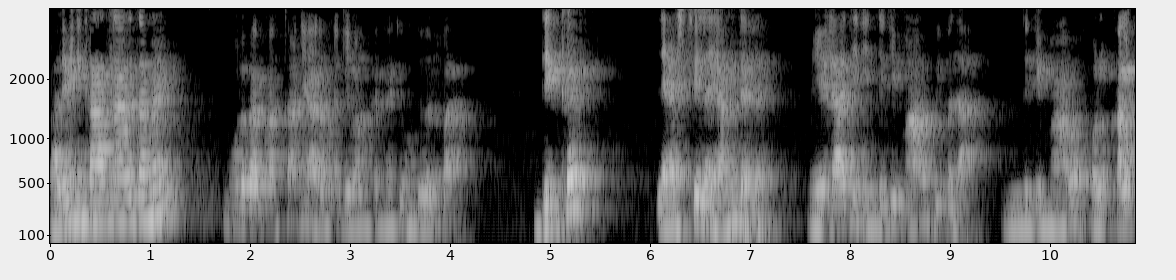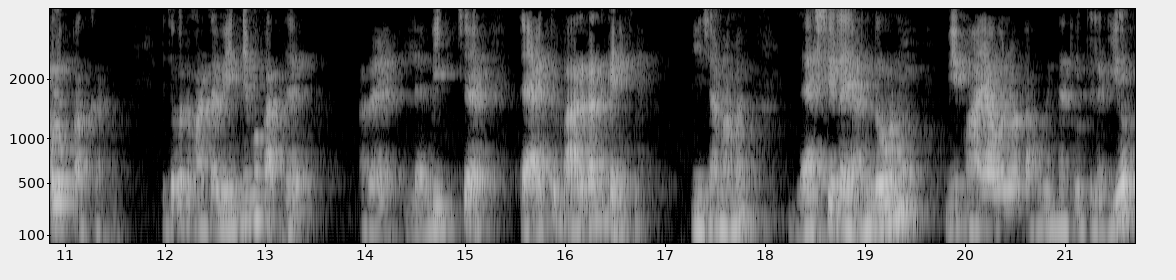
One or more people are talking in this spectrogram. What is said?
පළවෙනි කාරණාව තමයි මූල කර්මස්ථානයේ අරමුණ ගෙවම් කරන හැටි හොඳට බලන්න. දෙක ලෑස්තිලා යන්න මේ වෙලාවේදී නිින්දකින් මාව බිම දාන. නිින්දකින් මාව කලකොලොප්පක් කරනවා. එතකොට මට වෙන්නේ මොකද්ද? අර ලැබිච්ච ටැග් බාර ගන්න කෙනෙක් නෑ. ඒ නිසා මම ලෑස්තිලා යන්න ඕනේ මේ මායාවල වලට අහු වෙන්නේ නැතුව කියලා ගියොත්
